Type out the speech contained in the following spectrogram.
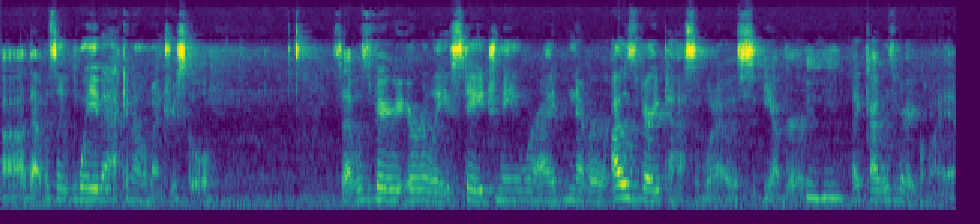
uh, that was like way back in elementary school. So that was very early stage me where I never. I was very passive when I was younger. Mhm. Like I was very quiet.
